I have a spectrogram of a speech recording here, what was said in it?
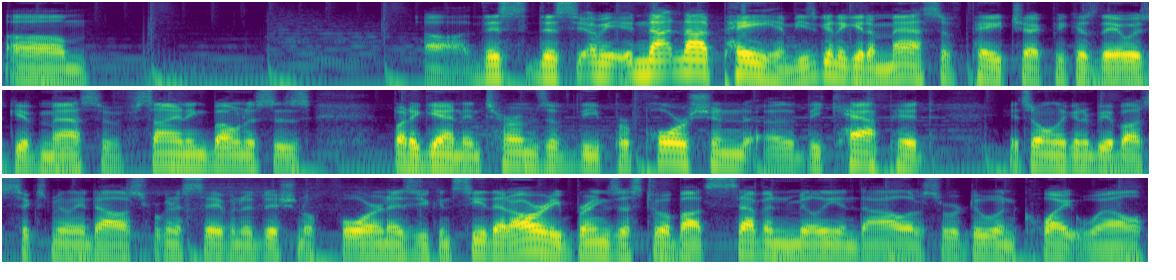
Um, uh, this, this, I mean, not not pay him. He's going to get a massive paycheck because they always give massive signing bonuses. But again, in terms of the proportion, uh, the cap hit, it's only going to be about $6 million. So we're going to save an additional four. And as you can see, that already brings us to about $7 million. So we're doing quite well.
